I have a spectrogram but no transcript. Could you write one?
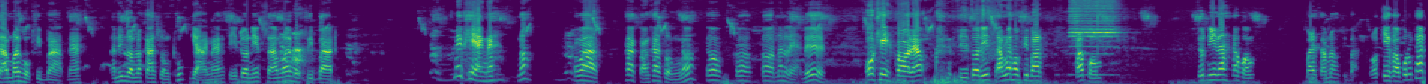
สามร้อยหกสิบาทนะอันนี้รวมราคาส่งทุกอย่างนะสีต้นนี้สามร้อยหกสิบาท ไม่แพงนะเนาะเพราะว่าค่าก่อนค่าส่งเนาะก็ก็ก็นั่นแหละเด้อ โอเค พอแล้วสี่ตัวนี้สามร้อยหกสิบาทครับผม ชุดนี้นะครับผมใบสามร้อยหกสิบาท โอเค ขอบคุณทุกท่าน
